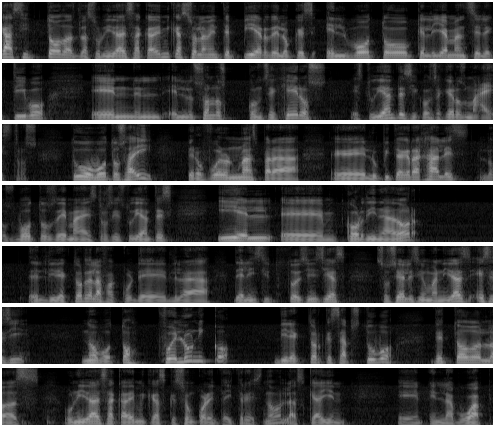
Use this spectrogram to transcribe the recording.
casi todas las unidades académicas, solamente pierde lo que es el voto que le llaman selectivo, en, son los consejeros estudiantes y consejeros maestros. Tuvo votos ahí, pero fueron más para eh, Lupita Grajales, los votos de maestros y estudiantes, y el eh, coordinador, el director de la, de, la, del Instituto de Ciencias Sociales y Humanidades, ese sí, no votó. Fue el único director que se abstuvo de todas las unidades académicas que son 43, ¿no? Las que hay en, en, la UAP.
